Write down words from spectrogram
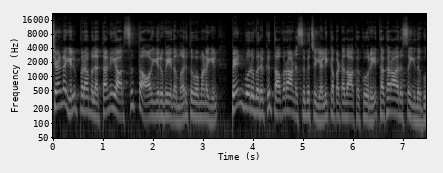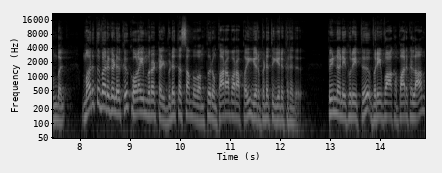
சென்னையில் பிரபல தனியார் சித்த ஆயுர்வேத மருத்துவமனையில் பெண் ஒருவருக்கு தவறான சிகிச்சை அளிக்கப்பட்டதாக கூறி தகராறு செய்த கும்பல் மருத்துவர்களுக்கு கொலை முரட்டல் விடுத்த சம்பவம் பெரும் பரபரப்பை ஏற்படுத்தியிருக்கிறது. பின்னணி குறித்து விரிவாக பார்க்கலாம்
